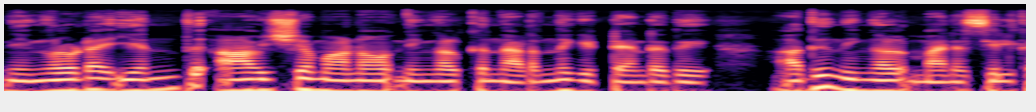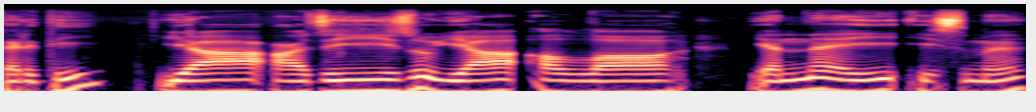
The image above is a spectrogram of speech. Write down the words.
നിങ്ങളുടെ എന്ത് ആവശ്യമാണോ നിങ്ങൾക്ക് നടന്നു കിട്ടേണ്ടത് അത് നിങ്ങൾ മനസ്സിൽ കരുതി. യാ അസീസു യാ അള്ളാഹ് എന്ന ഈ ഇസ്മ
